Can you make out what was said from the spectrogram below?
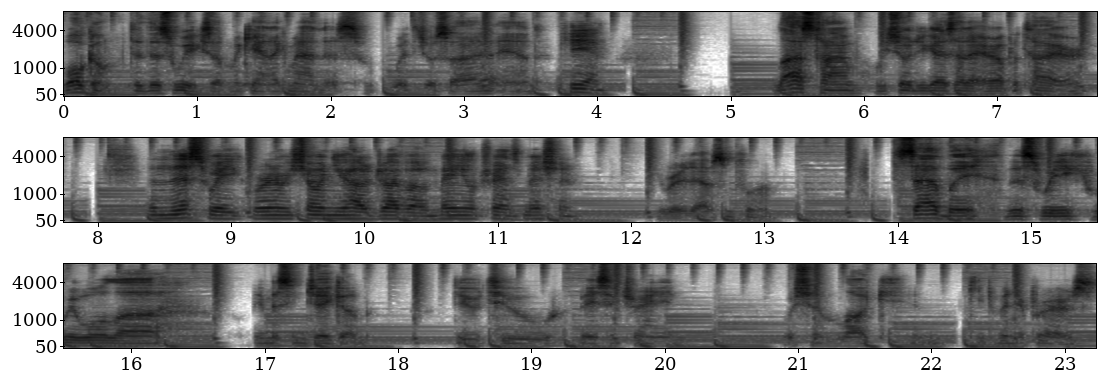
Welcome to this week's of Mechanic Madness with Josiah and Kian. last time we showed you guys how to air up a tire. And this week we're going to be showing you how to drive a manual transmission. You ready to have some fun? Sadly, this week we will uh, be missing Jacob due to basic training. Wish him luck and keep him in your prayers.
